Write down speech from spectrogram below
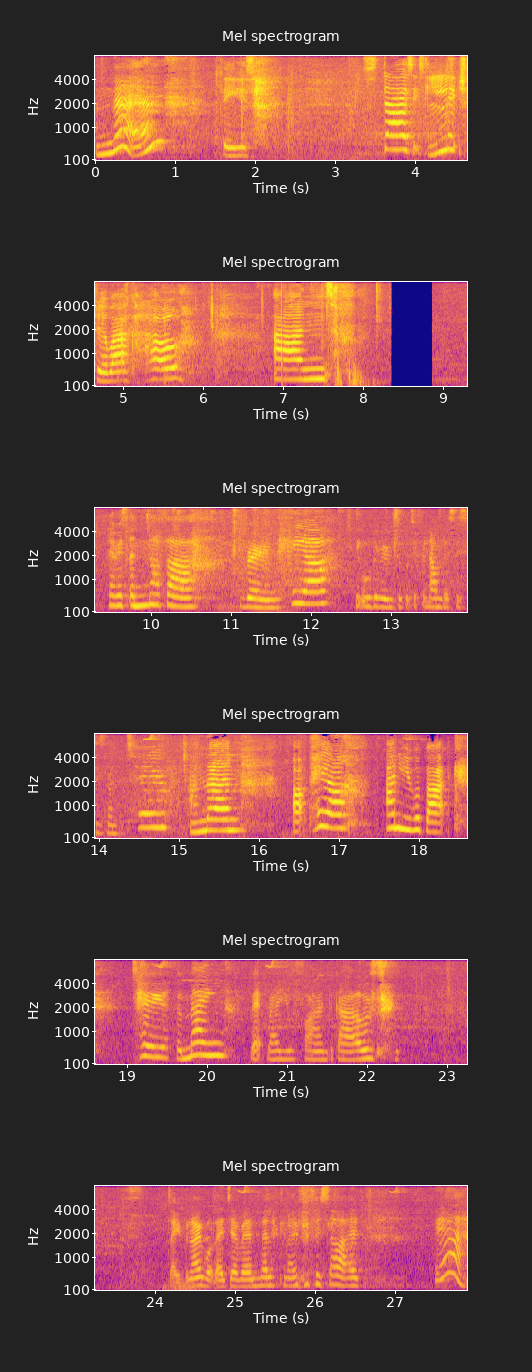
And then these stairs, it's literally a workout. And there is another room here. All the rooms have got different numbers. This is number two. And then up here, and you were back to the main bit where you'll find the girls. Don't even know what they're doing. They're looking over the side. But yeah,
